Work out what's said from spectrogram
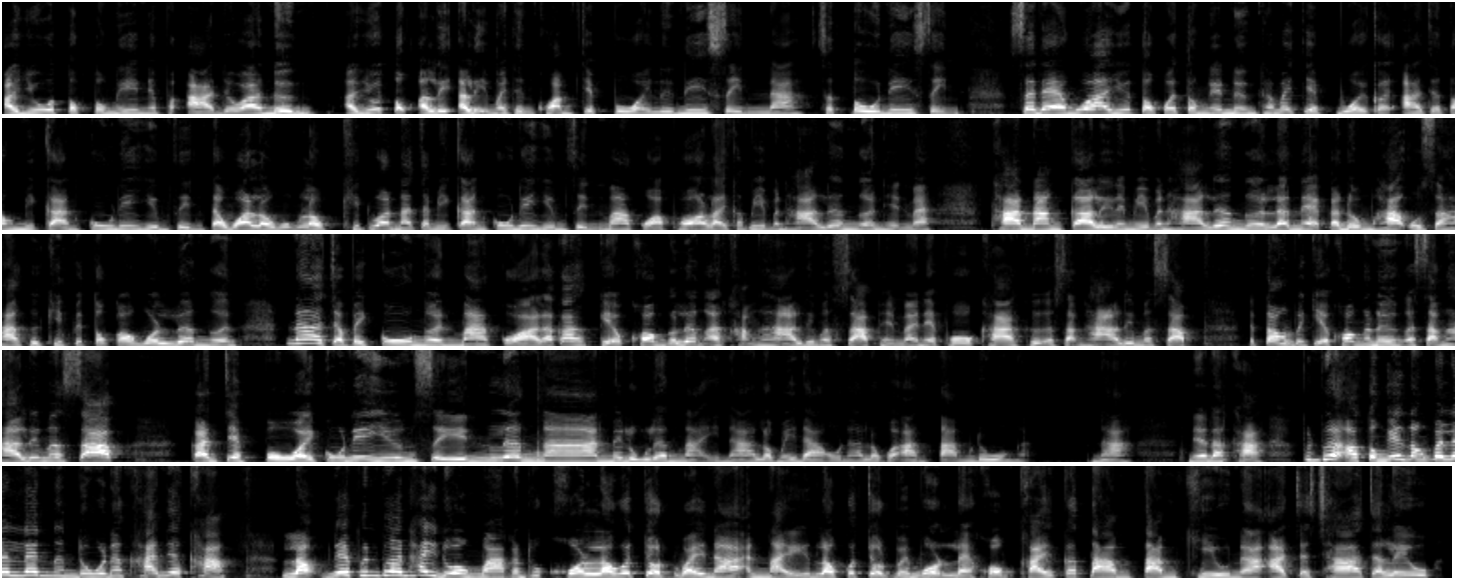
อายุตกตรงนี้เนี่ยอาจจะว่าหนึ่งอายุตกอลิอลิหมายถึงความเจ็บป่วยหรือหนี้สินนะศัตรูหนี้สิน แสดงว่าอายุตกไปตรงนี้หนึ่งถ้าไม่เจ็บป่วยก็อาจจะต้องมีการกู้หนี้ยืมสิน แต่ว่าเราเราคิดว่าน่าจะมีการกู้หนี้ยืมสินมากกว่าเพราะอะไรเขามีปัญหาเรื่องเงินเห็นไหมทานังกาลีมีปัญหาเรื่องเงิน แล้วเนี่ยกระดุมพระอุตสาหะคือคิดไปตกกังวลเรื่องเงิน น่าจะไปกู้เงินมากกว่า แล้วก็เกี่ยวข้องกับเรื่องอสังหาริมทรัพย์เห็นไหมเนี่ยโพคาคืออสังหาริมทรัพย์จะต้องไปเกี่ยวข้องกันหนึ่งอสังหาริมทรัพย์ การเจ็บป่วยกู้หนี้ยืมสินเรื่องงานไม่รู้เรื่องไหนนะ เราไม่เดานะ เราก็อ่านตามดวงอะนะเนี่ยนะคะเพื่อนๆเอาตรงนี้ลองไปเล่นๆกันดูนะคะเนี่ยค่ะเราเนี่ยเพื่อนๆให้ดวงมากันทุกคนเราก็จดไว้นะ อันไหนเราก็จดไว้หมดแหละของใครก็ตามตามคิวนะ อาจจะช้าจะเร็ว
